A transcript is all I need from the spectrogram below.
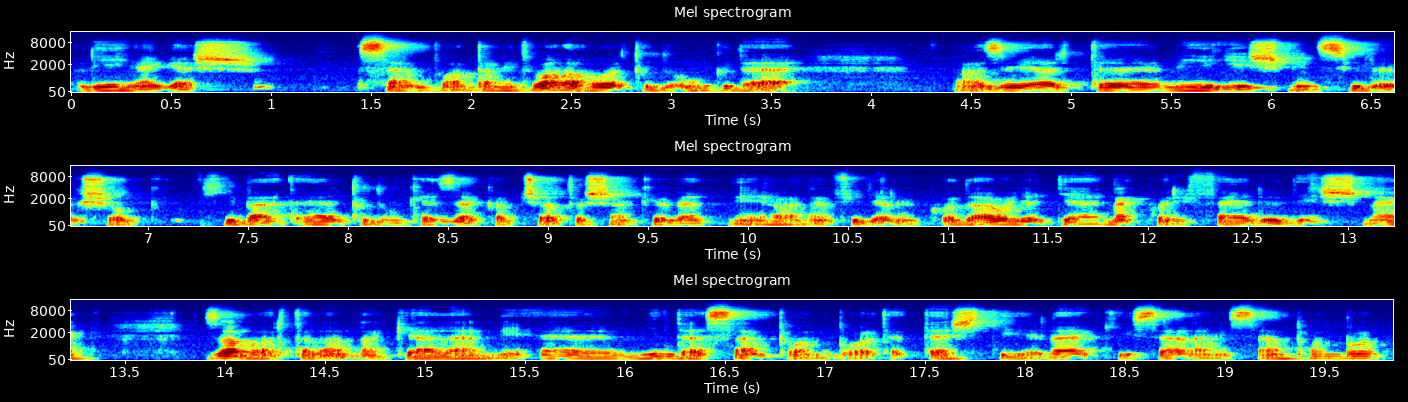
lényeges szempont, amit valahol tudunk, de azért mégis, mint szülők sok hibát el tudunk ezzel kapcsolatosan követni, ha nem figyelünk oda, hogy a gyermekkori fejlődésnek zavartalannak kell lenni minden szempontból, tehát testi, lelki, szellemi szempontból,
